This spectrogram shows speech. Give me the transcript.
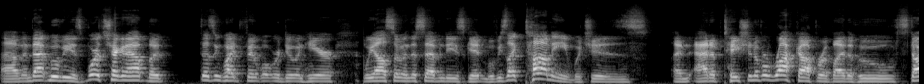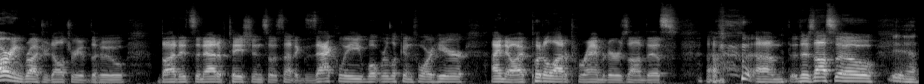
Um, and that movie is worth checking out, but doesn't quite fit what we're doing here. We also in the 70s get movies like Tommy, which is an adaptation of a rock opera by The Who, starring Roger Daltrey of The Who, but it's an adaptation, so it's not exactly what we're looking for here. I know I put a lot of parameters on this. um, there's also Yeah.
